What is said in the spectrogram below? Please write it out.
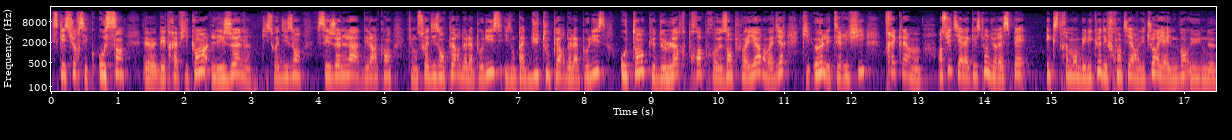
Ce qui est sûr, c'est qu'au sein euh, des trafiquants, les jeunes qui, soi-disant, ces jeunes-là, délinquants, qui ont soi-disant peur de la police, ils n'ont pas du tout peur de la police, autant que de leurs propres employeurs, on va dire, qui, eux, les terrifient très clairement. Ensuite, il y a la question du respect extrêmement belliqueux des frontières. On dit toujours il y a une, une,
